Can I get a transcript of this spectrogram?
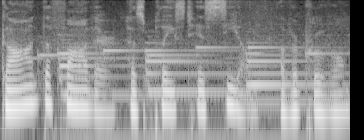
God the Father has placed his seal of approval.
